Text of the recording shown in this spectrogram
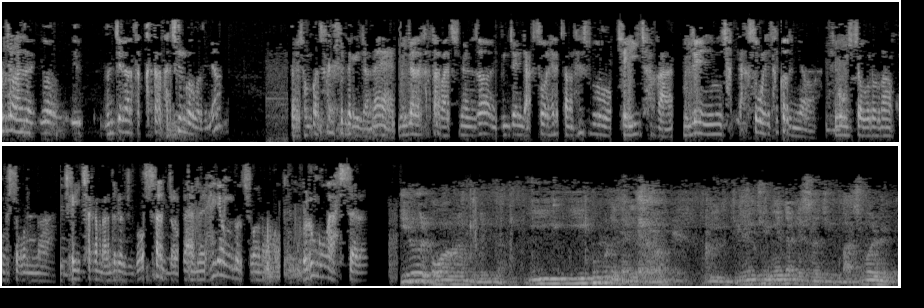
부처에서 이거 이 문제가 갖다 바친 거거든요. 정권 상실되기 전에 문제를 갖다 바치면서 문재인 약속을 했던 해수부 제2차가 문재인이 약속을 했거든요. 기본적으로나 고시적으로나 제2차가 만들어주고 수산 쪽 그다음에 해경도 지원하고 이런 거가 있어요. 기록을 보강하는 문제입니다. 이, 이 부분에 대해서 우리 김영춘 위원장께서 지금 말씀을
